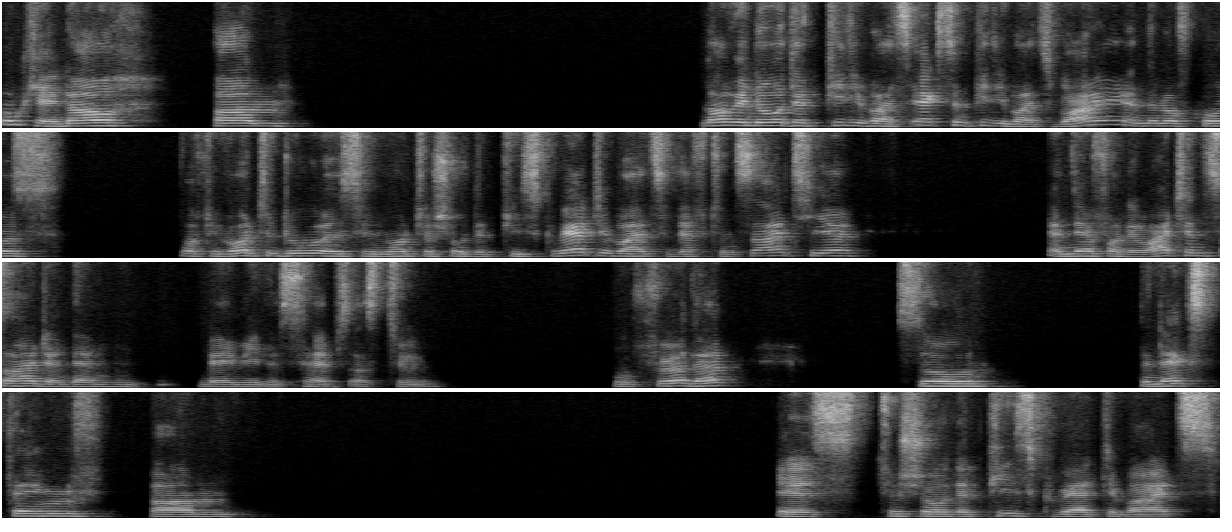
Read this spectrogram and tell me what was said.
Okay, now, um, now we know that p divides x and p divides y. And then, of course, what we want to do is we want to show that p squared divides the left-hand side here, and therefore the right-hand side, and then maybe this helps us to move further. So the next thing um, is to show that p squared divides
